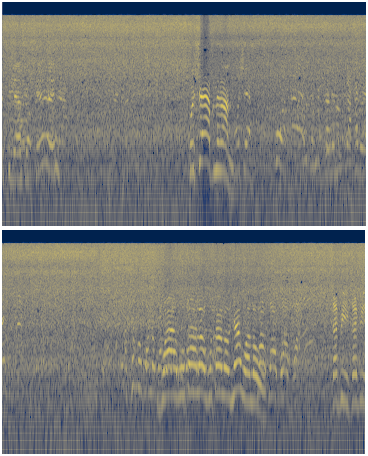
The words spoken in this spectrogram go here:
মান বাবা খেলি আছে সে খুশি আপনি গান Wah, wuta lo, wuta lo, nyawa lo. Gabi, gabi.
